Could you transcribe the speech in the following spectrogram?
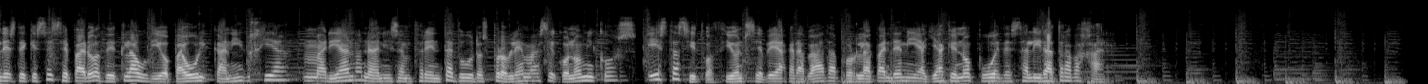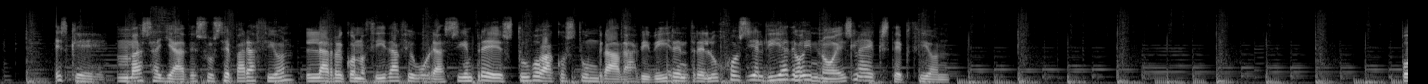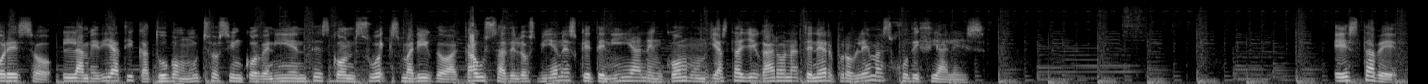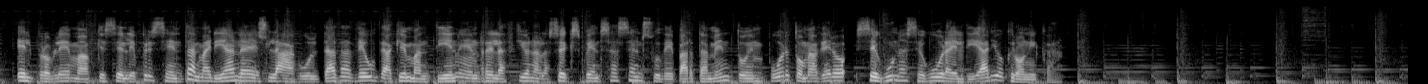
Desde que se separó de Claudio Paul Canigia, Mariana Nani se enfrenta a duros problemas económicos. Esta situación se ve agravada por la pandemia ya que no puede salir a trabajar. es que, más allá de su separación, la reconocida figura siempre estuvo acostumbrada a vivir entre lujos y el día de hoy no es la excepción. Por eso, la mediática tuvo muchos inconvenientes con su ex marido a causa de los bienes que tenían en común y hasta llegaron a tener problemas judiciales. Esta vez, el problema que se le presenta a Mariana es la abultada deuda que mantiene en relación a las expensas en su departamento en Puerto Madero, según asegura el diario Crónica.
